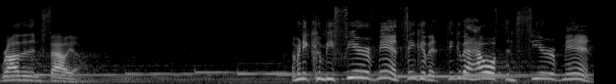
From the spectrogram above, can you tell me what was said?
rather than failure. I mean, it can be fear of man. Think of it. Think about how often fear of man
